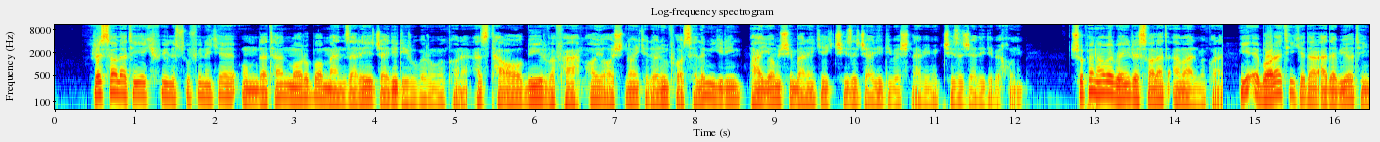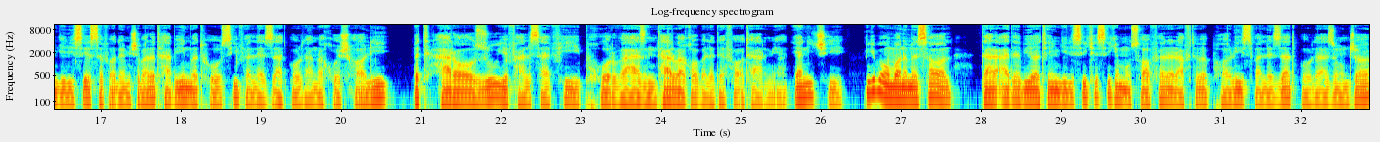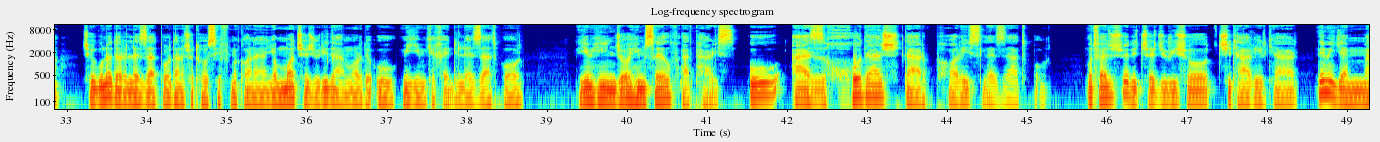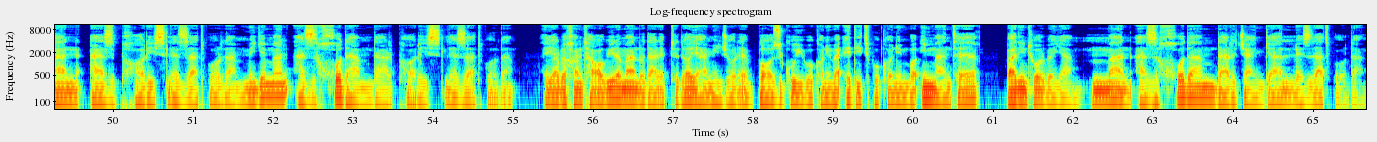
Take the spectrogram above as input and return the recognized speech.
رسالت یک فیلسوف اینه که عمدتا ما رو با منظره جدیدی روبرو می‌کنه. از تعابیر و فهمهای آشنایی که داریم فاصله می‌گیریم حیا میشیم برای اینکه یک چیز جدیدی بشنویم یک چیز جدیدی بخونیم. شوپنهاور به این رسالت عمل می‌کنه. یه عبارتی که در ادبیات انگلیسی استفاده میشه برای تبیین و توصیف لذت بردن و خوشحالی به ترازوی فلسفی پروزنتر و قابل دفاعتر میاد. یعنی چی؟ میگه به عنوان مثال در ادبیات انگلیسی کسی که مسافر رفته به پاریس و لذت برده از اونجا چگونه داره لذت بردنش رو توصیف می‌کنه؟ یا ما چجوری در مورد او میگیم که خیلی لذت برد؟ میگیم he enjoyed himself at Paris. او از خودش در پاریس لذت برد. متوجه شدید چه جوری شد؟ چی تغییر کرد؟ نمیگه من از پاریس لذت بردم. میگه من از خودم در پاریس لذت بردم. اگر بخوایم تعابیر من رو در ابتدای همین جوره بازگویی بکنیم و ادیت بکنیم با این منطق بعد اینطور بگم. من از خودم در جنگل لذت بردم.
